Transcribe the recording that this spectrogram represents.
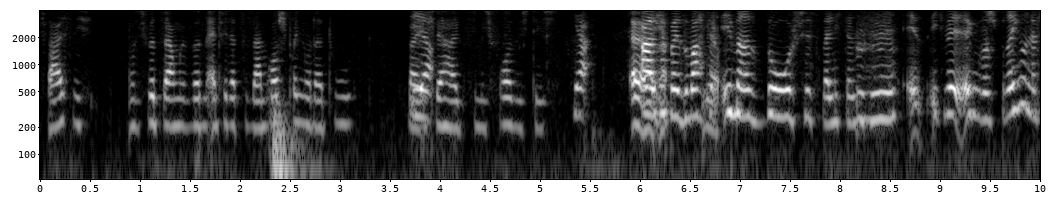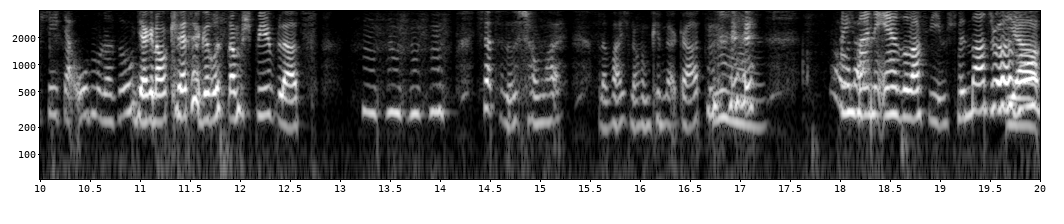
Ich weiß nicht. Also ich würde sagen, wir würden entweder zusammen rausspringen oder du. Weil Ja. ich wäre halt ziemlich vorsichtig. Äh, Aber ich habe bei sowas ja. dann immer so Schiss, weil ich dann. mhm. Ich will irgendwo springen und dann stehe ich da oben oder so. Ja, genau, Klettergerüst am Spielplatz. Ich hatte das schon mal. Da war ich noch im Kindergarten. Ich meine eher sowas wie im Schwimmbad oder Ja.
